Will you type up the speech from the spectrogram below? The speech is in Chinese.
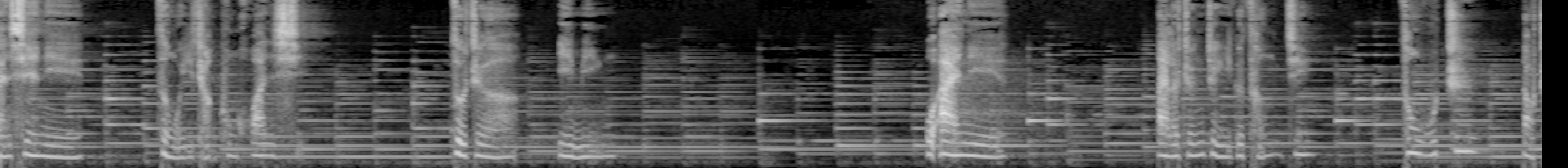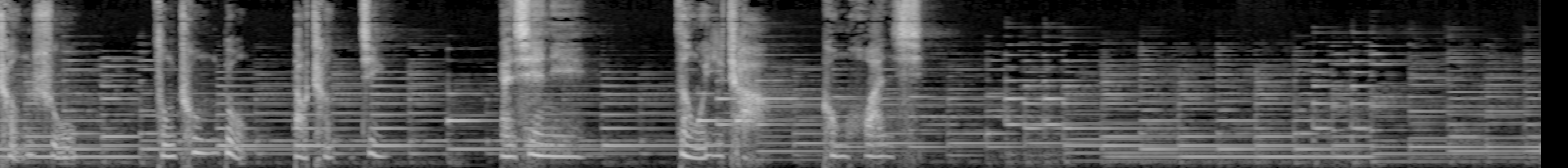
感谢你赠我一场空欢喜。作者佚名。我爱你爱了整整一个曾经从无知到成熟从冲动到沉静。感谢你赠我一场空欢喜。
